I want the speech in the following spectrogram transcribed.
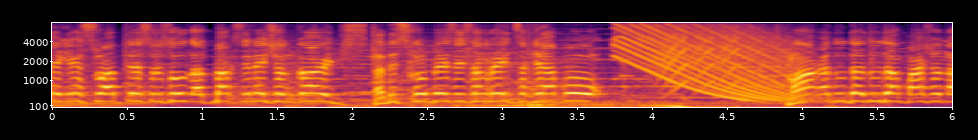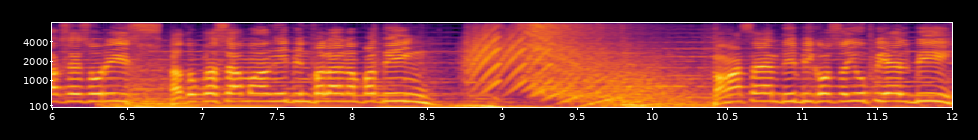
peking swab test result at vaccination cards na discover sa isang raid sa Quiapo. Mga kaduda-dudang fashion accessories natuklas sa mga ngipin pala ng pating. Mga scientifico sa UPLB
